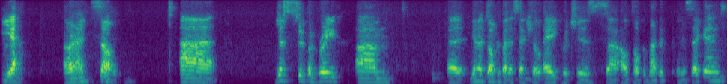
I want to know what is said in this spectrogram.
Yeah. All right. So uh, just super brief. Um, uh, gonna talk about Essential 8, which is, uh, I'll talk about it in a second.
